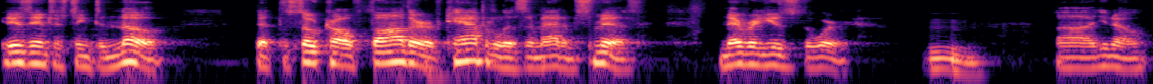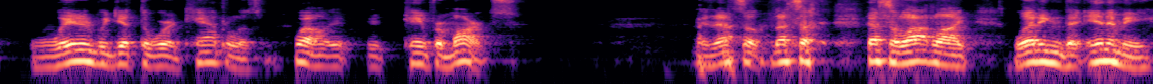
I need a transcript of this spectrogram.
It is interesting to note that the so called father of capitalism, Adam Smith, never used the word. Mm. Uh, you know, where did we get the word capitalism? Well, it, it came from Marx. And that's a that's a that's a lot like letting the enemy,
